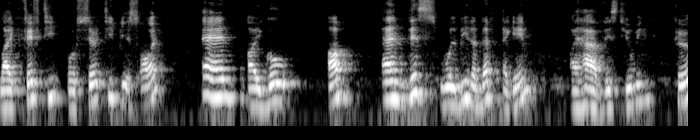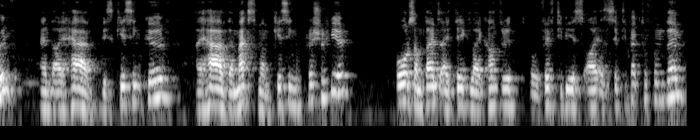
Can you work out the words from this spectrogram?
like 50 or 30 psi, and I go up, and this will be the depth again. I have this tubing curve, and I have this casing curve. I have the maximum casing pressure here, or sometimes I take like 100 or 50 psi as a safety factor from them.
